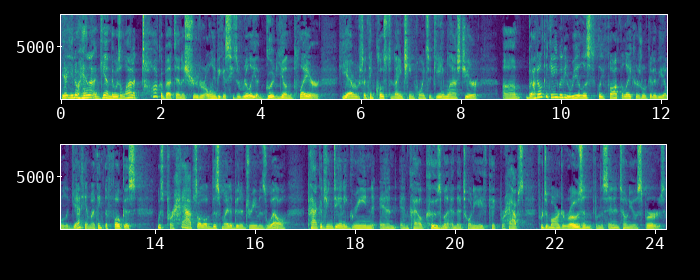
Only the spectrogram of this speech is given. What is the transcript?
Yeah, you know, Hannah, again, there was a lot of talk about Dennis Schroeder only because he's really a good young player. He averaged, I think, close to 19 points a game last year. Um, but I don't think anybody realistically thought the Lakers were going to be able to get him. I think the focus was perhaps, although this might have been a dream as well, packaging Danny Green and, and Kyle Kuzma and that 28th pick, perhaps for DeMar DeRozan from the San Antonio Spurs.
